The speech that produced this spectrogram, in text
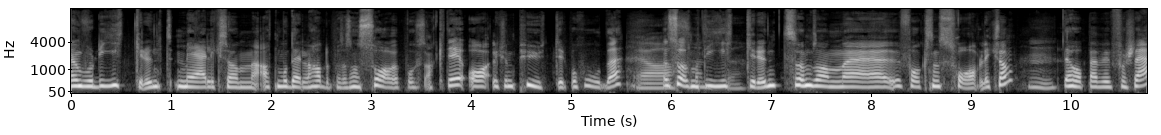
men hvor de gikk rundt med liksom at modellene hadde på seg sånn soveposeaktig og liksom puter på hodet. Ja, Det så ut som at de gikk rundt som sånn eh, folk som sov, liksom. Mm. Det håper jeg vi får se.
